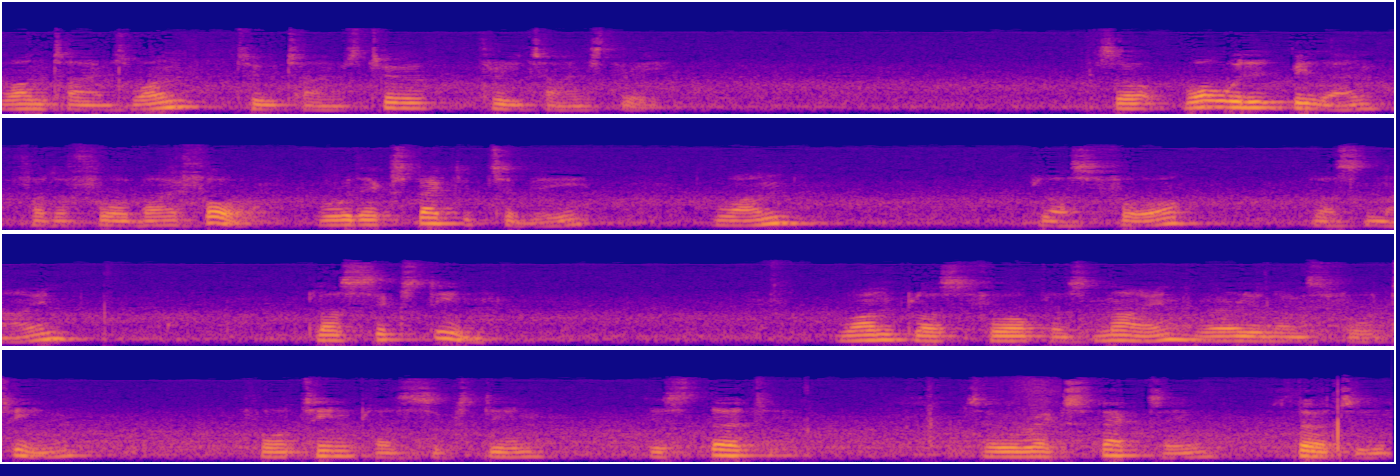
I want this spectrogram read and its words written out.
1 times 1, 2 times 2, 3 times 3. So what would it be then for the 4 by 4? We would expect it to be 1 plus 4 plus 9 plus 16. 1 plus 4 plus 9, we already know is 14. 14 plus 16 is 30. So we're expecting 30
